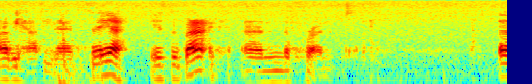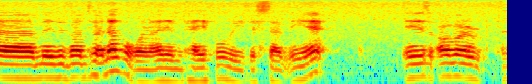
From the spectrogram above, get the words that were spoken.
I'll be happy then. So yeah, here's the back and the front. Uh, moving on to another one I didn't pay for, he just sent me it. Is of a, a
